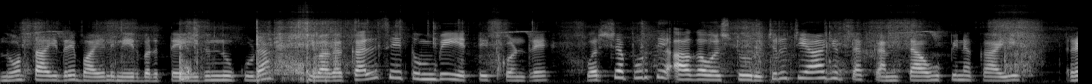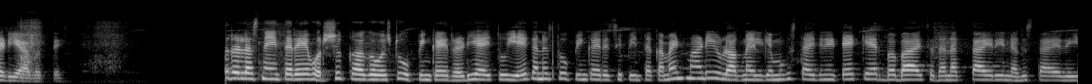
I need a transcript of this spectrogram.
ನೋಡ್ತಾ ಇದ್ದರೆ ಬಾಯಲ್ಲಿ ನೀರು ಬರುತ್ತೆ. ಇದನ್ನು ಕೂಡ ಇವಾಗ ಕಲಸಿ ತುಂಬಿ ಎತ್ತಿಟ್ಕೊಂಡ್ರೆ ವರ್ಷ ಪೂರ್ತಿ ಆಗೋವಷ್ಟು ರುಚಿ ರುಚಿಯಾಗಿರ್ತಕ್ಕಂಥ ಉಪ್ಪಿನಕಾಯಿ ರೆಡಿ ಆಗುತ್ತೆ. ಅದರಲ್ಲ ಸ್ನೇಹಿತರೆ, ವರ್ಷಕ್ಕಾಗುವಷ್ಟು ಉಪ್ಪಿನಕಾಯಿ ರೆಡಿ ಆಯಿತು. ಹೇಗನ್ನಿಸ್ತು ಉಪ್ಪಿನಕಾಯಿ ರೆಸಿಪಿ ಅಂತ ಕಮೆಂಟ್ ಮಾಡಿ. ವ್ಲಾಗ್ನ ಇಲ್ಲಿಗೆ ಮುಗಿಸ್ತಾ ಇದ್ದೀನಿ. ಟೇಕ್ ಕೇರ್ ಬಬಾಯ್ ಸದಾ ನಗ್ತಾ ಇರಿ, ನಗಿಸ್ತಾ ಇರಿ.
